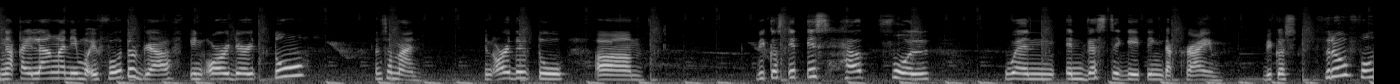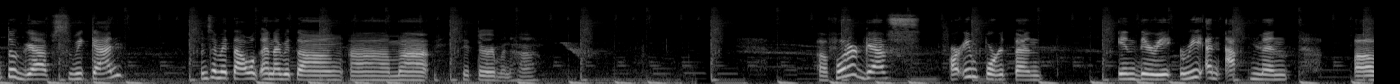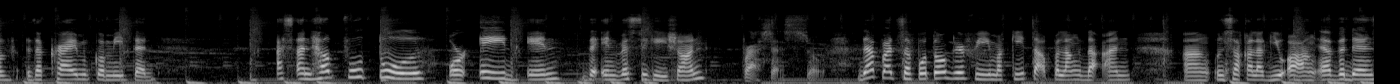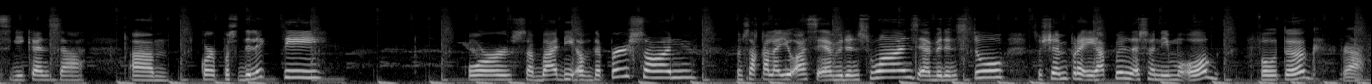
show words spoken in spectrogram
nga kailangan nimo i-photograph in order to unsa man in order to um, because it is helpful when investigating the crime because through photographs we can unsa may tawag ana bitang uh, ma si term ha uh, photographs are important in the re- reenactment of the crime committed as an helpful tool or aid in the investigation process. So, dapat sa photography makita pa lang daan ang unsa kalagyo ang evidence gikan sa um, corpus delicti or sa body of the person kung sa kalayo si evidence 1, si evidence 2. So, syempre, i-appeal na siya ni mo og photograph.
